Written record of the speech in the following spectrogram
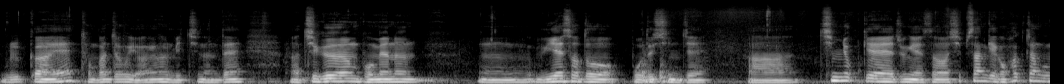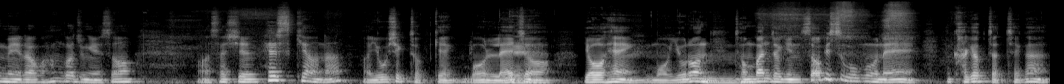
물가에 전반적으로 영향을 미치는데 아, 지금 보면은 음, 위에서도 보듯이 이제 아, 16개 중에서 13개가 확장 국면이라고 한 거 중에서 어, 사실 헬스케어나 아, 요식 접객, 뭐 레저, 여행, 뭐 이런 전반적인 서비스 부분의 가격 자체가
